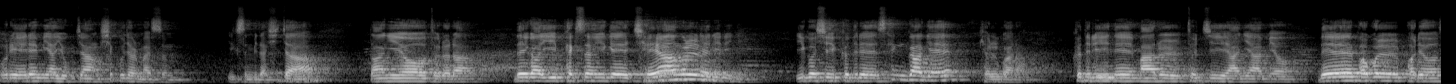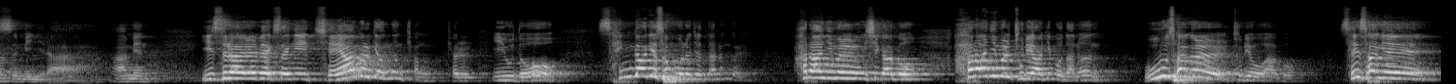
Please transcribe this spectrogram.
우리 에레미야 6장 19절 말씀 읽습니다. 시작. 땅이여 들으라. 내가 이 백성에게 재앙을 내리리니 이것이 그들의 생각의 결과라. 그들이 내 말을 듣지 아니하며 내 법을 버렸음이니라. 아멘. 이스라엘 백성이 재앙을 겪는 경- 결 이유도 생각에서 무너졌다는 거예요. 하나님을 의식하고 하나님을 두려워하기보다는 우상을 두려워하고 세상의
